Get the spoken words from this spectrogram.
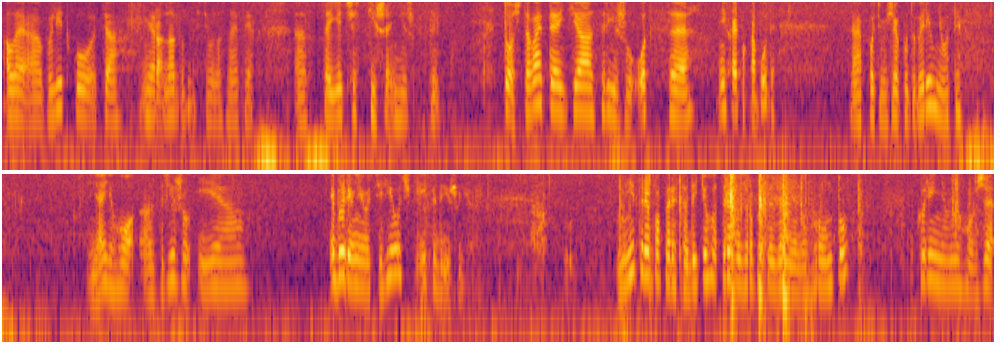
але е, влітку ця міра надобності, воно, знаєте, як е, стає частіше, ніж взимку. Тож, давайте я зріжу оце, нехай поки буде, е, потім вже як буду вирівнювати, я його зріжу і, і вирівнюю ці гілочки і підріжу їх. Мені треба пересадити його, треба зробити заміну ґрунту. Коріння в нього вже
